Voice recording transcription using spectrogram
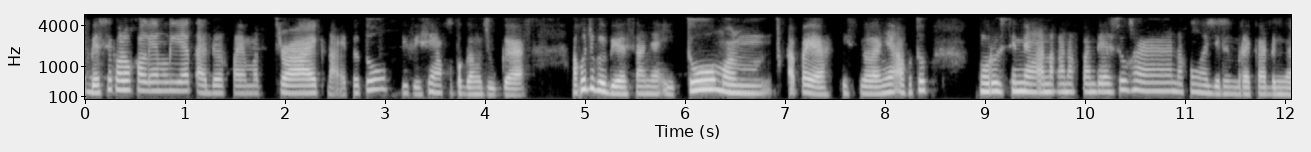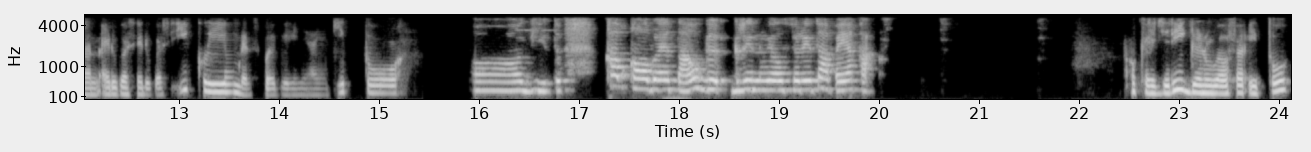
biasanya kalau kalian lihat ada climate strike, nah itu tuh divisi yang aku pegang juga. Aku juga biasanya itu mem, apa ya istilahnya aku tuh ngurusin yang anak-anak panti asuhan, aku ngajarin mereka dengan edukasi-edukasi iklim dan sebagainya gitu. Oh gitu. Kak, kalau boleh tahu green welfare itu apa ya kak? Oke, jadi green welfare itu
